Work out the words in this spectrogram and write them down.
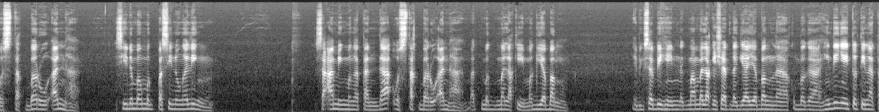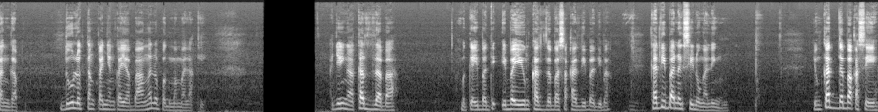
wastakbaru anha. Sino mang magpasinungaling sa aming mga tanda wastakbaru anha at magmalaki, magyabang. Ibig sabihin, nagmamalaki siya at nagyayabang na kumbaga hindi niya ito tinatanggap. Dulot ng kanyang kayabangan o pagmamalaki. At yun nga, kadlaba, magkaiba, iba yung kadlaba sa kadiba, di ba? Kadiba nagsinungaling. Yung kadlaba kasi,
